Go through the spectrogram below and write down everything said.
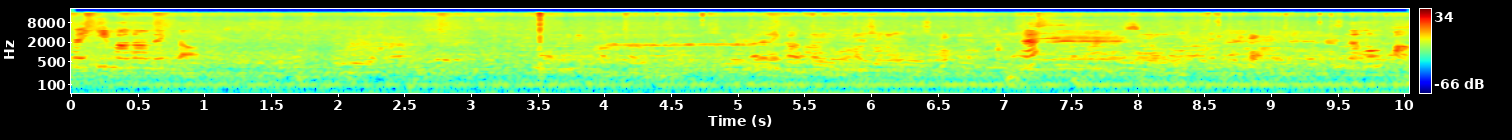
最近学んできた。何買ったの？え？シナモン。パン。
